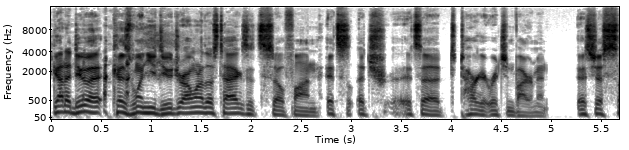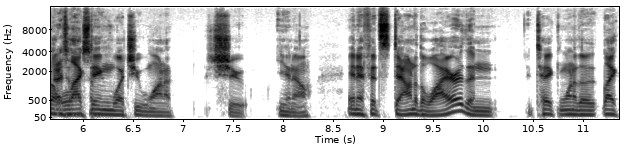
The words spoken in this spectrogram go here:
got to do it because when you do draw one of those tags, it's so fun. It's a tr- it's a target rich environment. It's just selecting what you want to shoot, you know. And if it's down to the wire, then you take one of the like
